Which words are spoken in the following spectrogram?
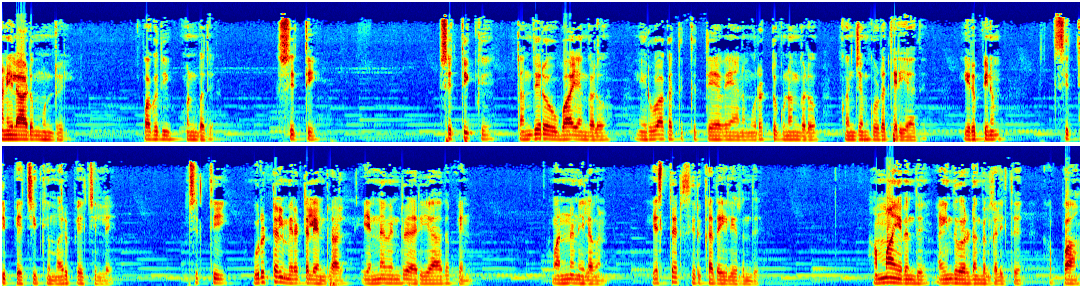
அணிலாடும் ஒன்றில் பகுதி ஒன்பது. சித்தி. சித்திக்கு தந்திர உபாயங்களோ நிர்வாகத்துக்கு தேவையான முரட்டு குணங்களோ கொஞ்சம் கூட தெரியாது. இருப்பினும் சித்தி பேச்சுக்கு மறுபேச்சில்லை. சித்தி உருட்டல் மிரட்டல் என்றால் என்னவென்று அறியாத பெண். வண்ண நிலவன். எஸ்தர் சிறுகதையிலிருந்து. அம்மா இருந்து ஐந்து வருடங்கள் கழித்து அப்பா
